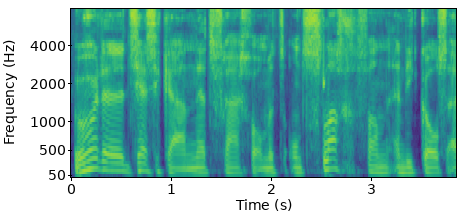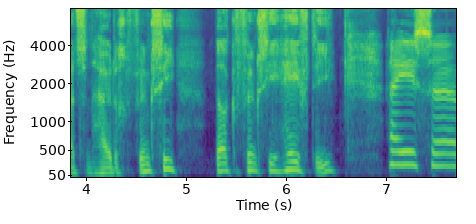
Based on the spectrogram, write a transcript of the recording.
We hoorden Jessica net vragen om het ontslag van Andy Coles uit zijn huidige functie. Welke functie heeft hij? Hij is, uh,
